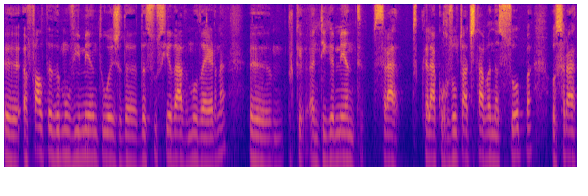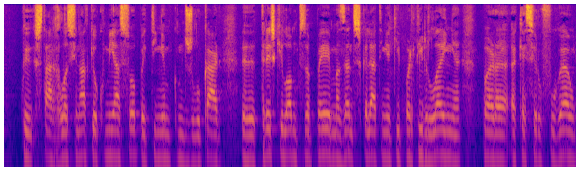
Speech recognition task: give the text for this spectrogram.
Uh, a falta de movimento hoje da, da sociedade moderna, porque antigamente será se calhar que o resultado estava na sopa, ou será que está relacionado que eu comia a sopa e tinha-me que me deslocar uh, 3 km a pé, mas antes se calhar tinha que ir partir lenha para aquecer o fogão.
